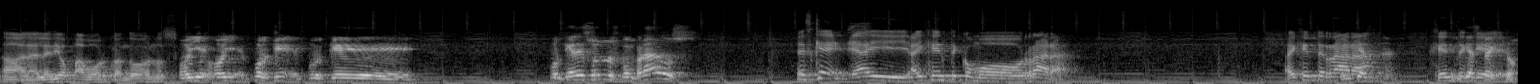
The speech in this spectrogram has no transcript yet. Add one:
No, le, le dio pavor cuando nos. Oye, oye, ¿por qué? Porque. Porque eres son los comprados. Es que hay, hay gente como rara. Hay gente rara. ¿En qué- gente en qué que aspecto?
